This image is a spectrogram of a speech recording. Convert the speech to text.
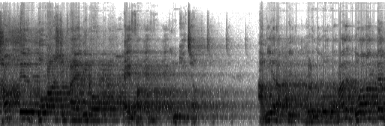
শব্দের দোয়া শিখায় দিব। এই ফাতেমা তুমি কি চাও? আমি আর আপনি বলে তো বলতাম, আরে দোয়া বাদ দেন,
